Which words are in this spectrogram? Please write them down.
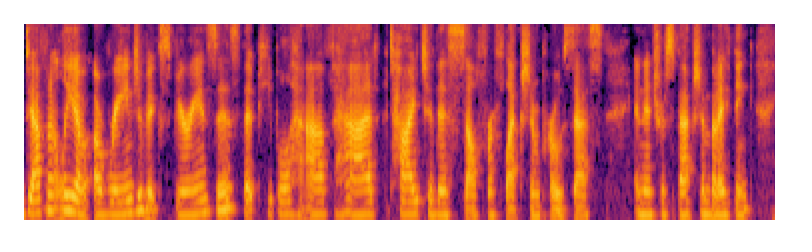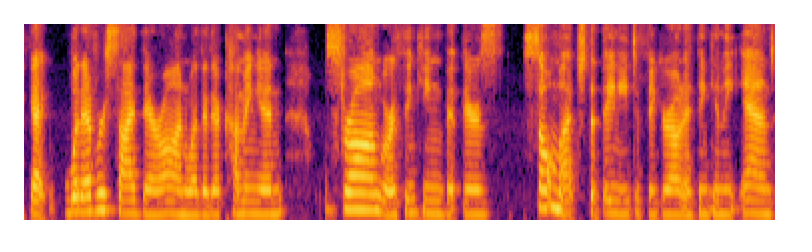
definitely a, a range of experiences that people have had tied to this self-reflection process and introspection. But I think, yeah, whatever side they're on, whether they're coming in strong or thinking that there's so much that they need to figure out. I think in the end,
